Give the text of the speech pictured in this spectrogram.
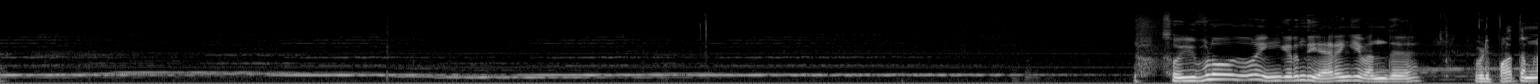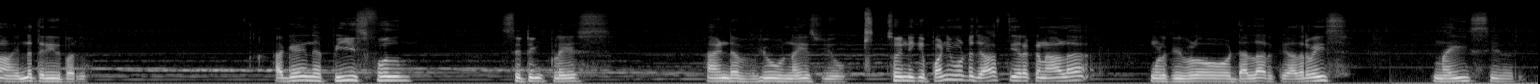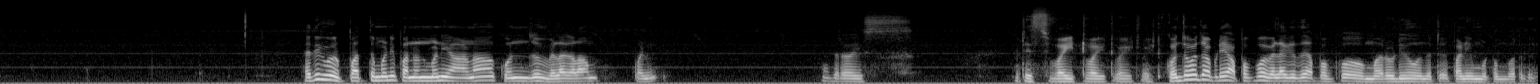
ஸோ இவ்வளோ தூரம் இங்கேருந்து இறங்கி வந்து இப்படி பார்த்தோம்னா என்ன தெரியுது பாருங்க. Again a peaceful sitting place and a view nice view so இன்றைக்கி பனி மட்டும் ஜாஸ்தி இருக்கனால உங்களுக்கு இவ்வளோ டல்லாக இருக்குது otherwise nice scenery I think ஒரு பத்து மணி பன்னெண்டு மணி ஆனால் கொஞ்சம் விலகலாம் பனி. Otherwise it is white white white white கொஞ்சம் கொஞ்சம் அப்படியே அப்பப்போ விலகுது. அப்பப்போ மறுபடியும் வந்துட்டு பனி மூட்டம் போகிறது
